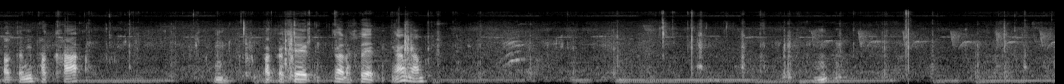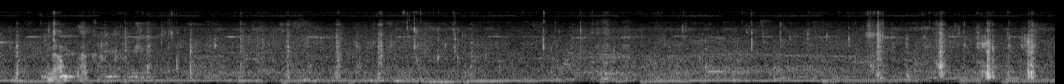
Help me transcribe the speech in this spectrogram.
ผักก็มีผักคะผักกระเฉดก็กระเฉดงามงามงามผัก ว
